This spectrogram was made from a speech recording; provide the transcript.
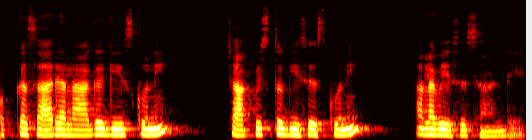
ఒక్కసారి అలాగ గీసుకొని చాక్పీస్తో గీసేసుకొని అలా వేసేసామండి.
